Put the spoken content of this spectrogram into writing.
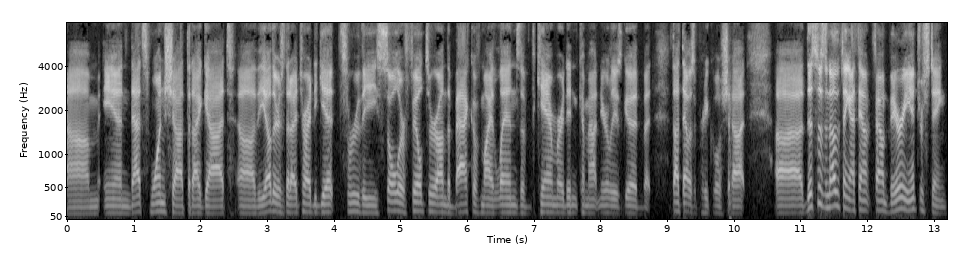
Um, and that's one shot that I got. Uh, the others that I tried to get through the solar filter on the back of my lens of the camera didn't come out nearly as good, but thought that was a pretty cool shot. Uh, this is another thing I found, found very interesting.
